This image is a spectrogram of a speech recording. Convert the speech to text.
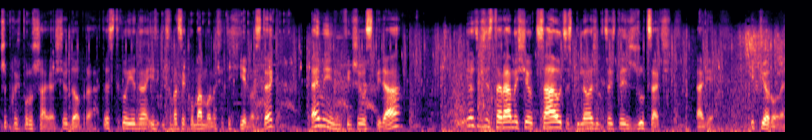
Szybkość poruszania się, dobra. To jest tylko jedna informacja, jaką mamy odnośnie tych jednostek. Dajmy im większego speeda. I oczywiście staramy się cały czas pilnować, żeby coś tutaj rzucać na nie. I piorunek.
